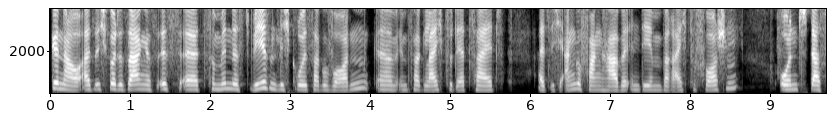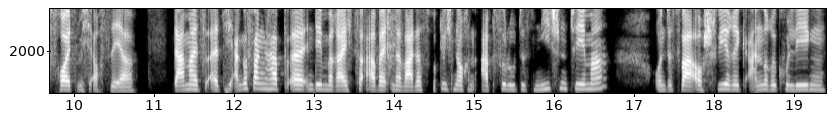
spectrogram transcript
Genau, also ich würde sagen, es ist äh, zumindest wesentlich größer geworden äh, im Vergleich zu der Zeit, als ich angefangen habe, in dem Bereich zu forschen. Und das freut mich auch sehr. Damals, als ich angefangen habe, äh, in dem Bereich zu arbeiten, da war das wirklich noch ein absolutes Nischenthema. Und es war auch schwierig, andere Kollegen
